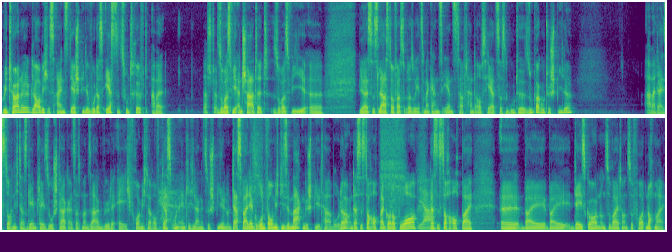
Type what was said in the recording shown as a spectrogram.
Returnal, glaube ich, ist eins der Spiele, wo das erste zutrifft, aber sowas wie Uncharted, sowas wie, äh, wie heißt es, Last of Us oder so, jetzt mal ganz ernsthaft, Hand aufs Herz, das sind gute, super gute Spiele. Aber da ist doch nicht das Gameplay so stark, als dass man sagen würde, ey, ich freue mich darauf, das unendlich lange zu spielen. Und das war der Grund, warum ich diese Marken gespielt habe, oder? Und das ist doch auch bei God of War, ja. das ist doch auch bei, äh, bei, bei Days Gone und so weiter und so fort. Nochmal,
